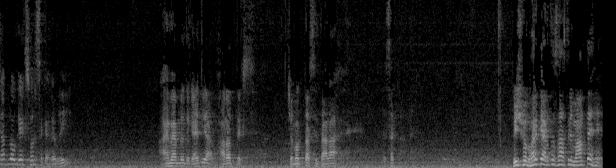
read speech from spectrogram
सब लोग एक स्वर से कह रहे भाई। आईएमएफ ने तो कह दिया, भारत एक चमकता सितारा है। ऐसा कहा है विश्व भर के अर्थशास्त्री मानते हैं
